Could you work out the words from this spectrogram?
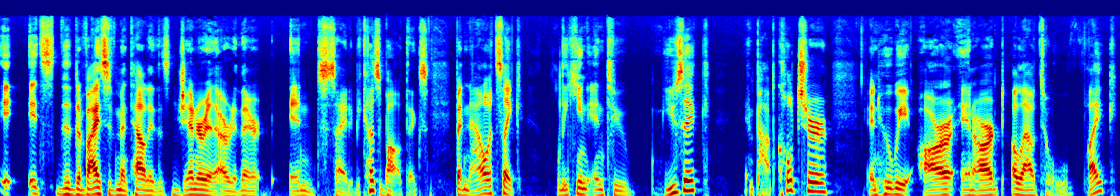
it, it's the divisive mentality that's generally already there in society because of politics. But now it's like leaking into music and pop culture and who we are and aren't allowed to like,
